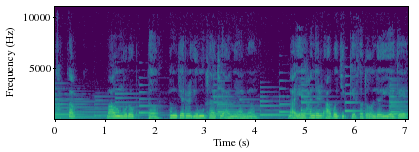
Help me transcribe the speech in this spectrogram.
각각 마음으로부터 형제를 용서하지 아니하면 나의 하늘 아버지께서도 너희에게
